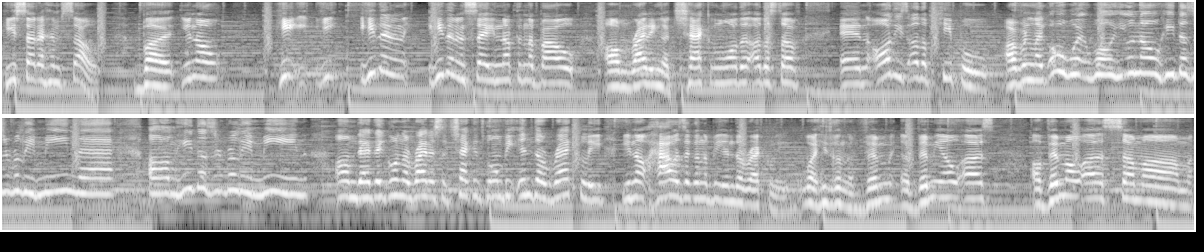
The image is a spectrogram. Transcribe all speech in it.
He said it himself. But you know, he he he didn't he didn't say nothing about um writing a check and all the other stuff. And all these other people are really like oh well you know he doesn't really mean that. Um he doesn't really mean um that they're gonna write us a check. It's gonna be indirectly. You know how is it gonna be indirectly? What he's gonna Vim, uh, vimeo us? Or vimo us some um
